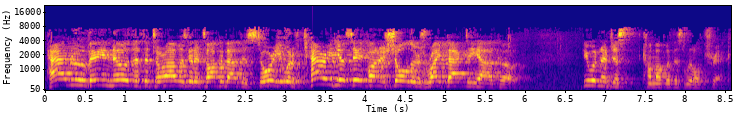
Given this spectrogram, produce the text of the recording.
had Reuven known that the Torah was going to talk about this story, he would have carried Yosef on his shoulders right back to Yaakov. He wouldn't have just come up with this little trick.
